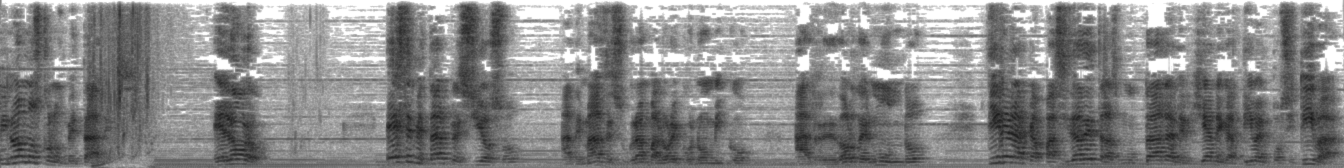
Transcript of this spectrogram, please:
Continuamos con los metales. El oro. Este metal precioso, además de su gran valor económico alrededor del mundo, tiene la capacidad de transmutar la energía negativa en positiva.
